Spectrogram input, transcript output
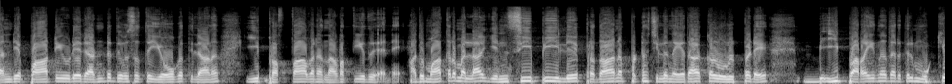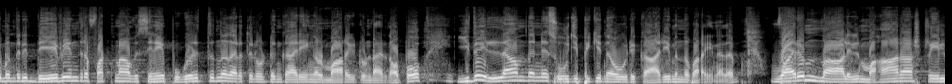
തന്റെ പാർട്ടിയുടെ രണ്ട് ദിവസത്തെ യോഗത്തിലാണ് ഈ പ്രസ്താവന നടത്തിയത് തന്നെ. അതുമാത്രമല്ല എൻ സി പിയിലെ പ്രധാനപ്പെട്ട ചില നേതാക്കൾ ഉൾപ്പെടെ ഈ പറയുന്ന തരത്തിൽ മുഖ്യമന്ത്രി ദേവേന്ദ്ര ഫട്നാവിസിനെ പുകഴ്ത്തുന്ന തരത്തിലോട്ടും കാര്യങ്ങൾ മാറിയിട്ടുണ്ടായിരുന്നു. അപ്പോൾ ഇതെല്ലാം തന്നെ സൂചിപ്പിക്കുന്ന ഒരു കാര്യമെന്ന് പറയുന്നത് വരും നാളിൽ മഹാരാഷ്ട്രയിൽ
